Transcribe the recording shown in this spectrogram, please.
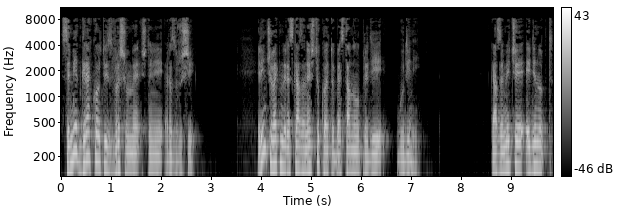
Самият грях, който извършваме, ще ни разруши. Един човек ми разказа нещо, което бе станало преди години. Каза ми, че един от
